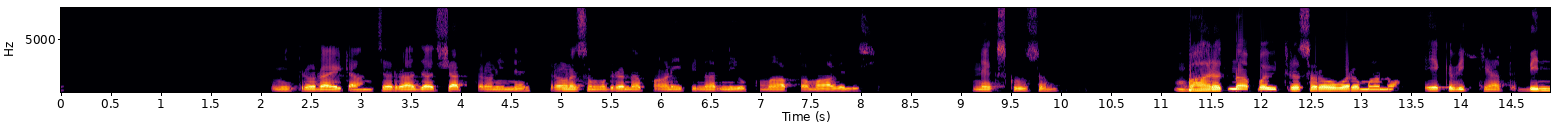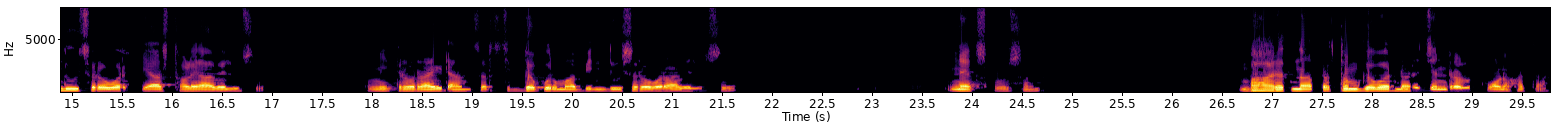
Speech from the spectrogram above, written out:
મિત્રો રાઈટ આન્સર રાજા શાતકર્ણીને ત્રણ સમુદ્રના પાણી પીનારની ઉપમા આપવામાં આવેલી છે. નેક્સ્ટ ક્વેશ્ચન ભારતના પવિત્ર સરોવરમાંનો એક વિખ્યાત બિંદુ સરોવર કયા સ્થળે આવેલું છે? મિત્રો રાઈટ આન્સર સિદ્ધપુરમાં બિંદુ સરોવર આવેલું છે. નેક્સ્ટ ક્વેશ્ચન ભારતના પ્રથમ ગવર્નર જનરલ કોણ હતા?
